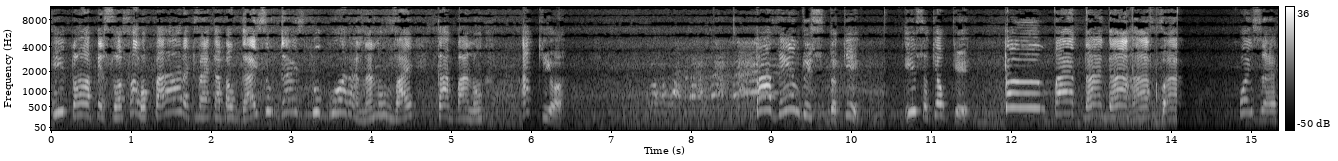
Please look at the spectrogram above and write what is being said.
Então a pessoa falou, para que vai acabar o gás, o gás do Guaraná não vai acabar não. Aqui, ó. Tá vendo isso daqui? Isso aqui é o quê? Tampa da garrafa. Pois é.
